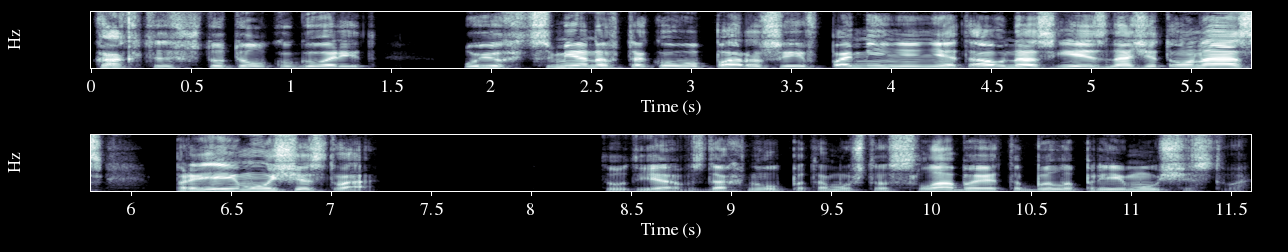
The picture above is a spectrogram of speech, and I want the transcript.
Как-то что толку говорит? У яхтсменов такого паруса и в помине нет, а у нас есть, значит, у нас преимущество. Тут я вздохнул, потому что слабо это было преимущество.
